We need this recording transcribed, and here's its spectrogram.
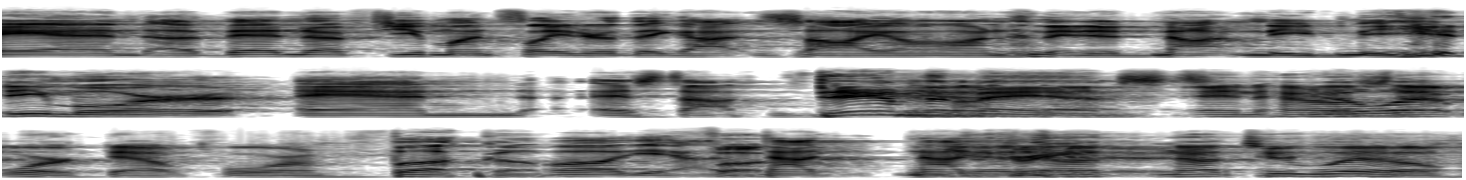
and uh, then a few months later they got zion and they did not need me anymore and i stopped Damn the Yeah. man. And You know how's what? that worked out for him? Fuck them. well yeah Fuck. not not Yeah, great not, not too well.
